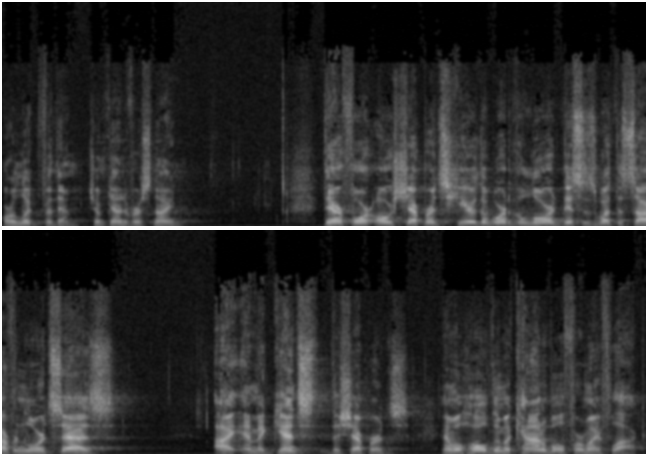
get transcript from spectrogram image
or looked for them. Jump down to verse 9. Therefore, O shepherds, hear the word of the Lord. This is what the sovereign Lord says I am against the shepherds and will hold them accountable for my flock.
